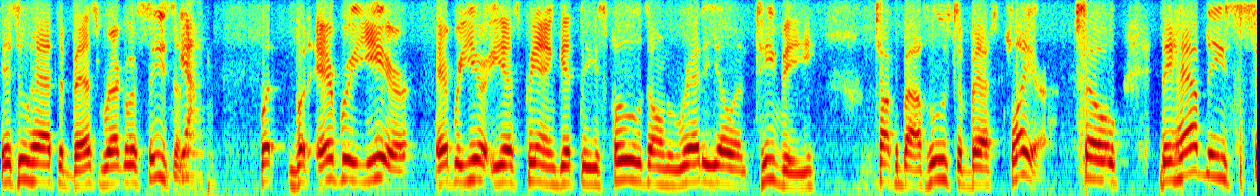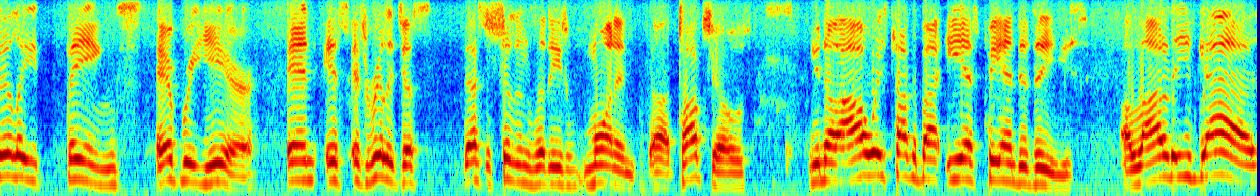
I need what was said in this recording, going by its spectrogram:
it's who had the best regular season. Yeah. But but every year, every year, ESPN get these fools on radio and TV talk about who's the best player. So they have these silly things every year, and it's it's really just that's the shillings of these morning uh, talk shows. You know, I always talk about ESPN disease. A lot of these guys,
